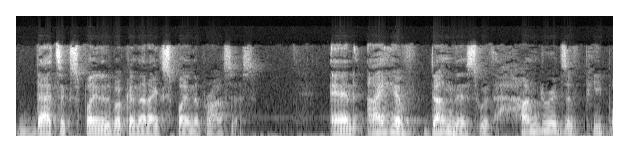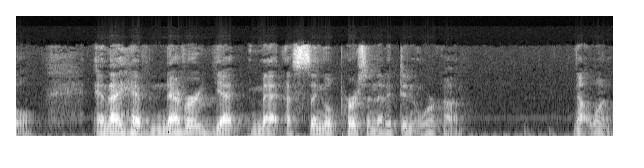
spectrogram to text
that's explained in the book, and then I explain the process. And I have done this with hundreds of people, and I have never yet met a single person that it didn't work on. Not one.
